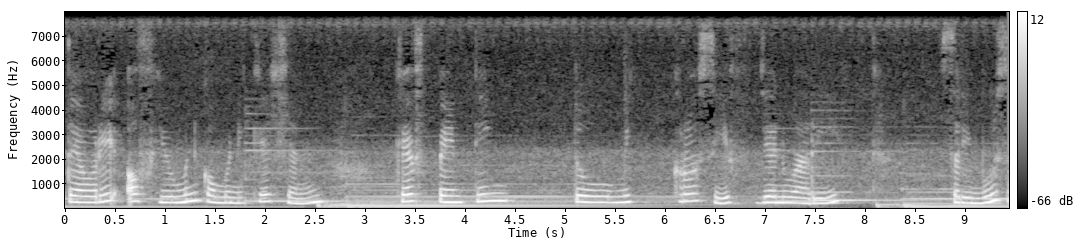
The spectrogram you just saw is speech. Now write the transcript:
Theory of Human Communication Cave Painting to Microsoft Januari 1988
